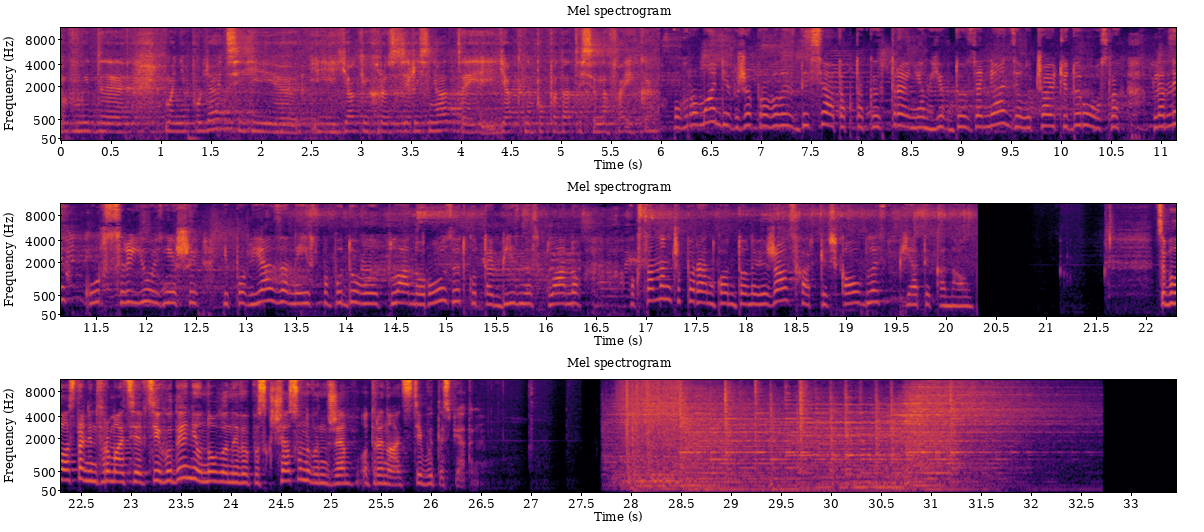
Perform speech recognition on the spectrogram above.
види маніпуляції і як їх розрізняти, і як не попадатися на фейки. У громаді вже провели десяток таких тренінгів. До занять залучають і дорослих. Для них курс серйозніший і пов'язаний із побудовою плану розвитку та бізнес-плану. Оксана Чупоренко, Антон Віжас, Харківська область, п'ятий канал. Це була остання інформація в цій годині. Оновлений випуск часу. Новин вже о 13-й. Будьте з п'ятим.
